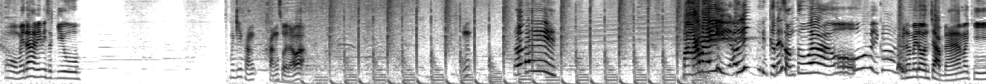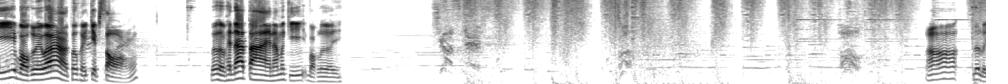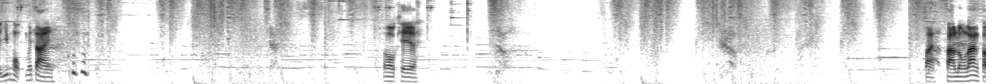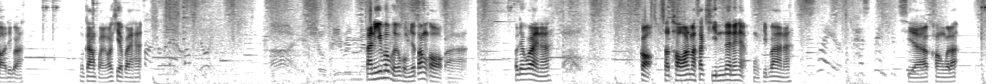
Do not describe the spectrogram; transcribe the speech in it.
โอ้ไม่ได้ไม่มีสกิลเมื่อกี้ขังขังสวยแล้วอะเฮ้ยปาเข้าไปเอ้ยเกือบได้สองตัวโอ้ยก็คือถ้าไม่โดนจับนะเมื่อกี้บอกเลยว่าเผลอๆเก็บสองเผลอๆแพนด้าตายนะเมื่อกี้บอกเลย อ๋อเลือดเหลือยี่สิบหกไม่ตาย โอเค ไปฟาร์มลงล่างต่อดีกว่า ตรงกลางปล่อยเขาเคลียร์ไปฮะ ตอนนี้เพื่อๆผมจะต้องออกอ่าเขาเรียกว่าไงนะ เกาะสะท้อนมาสักชิ้นด้วยนะเนี่ย ผมคิดว่านะ เสียคองไปละ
